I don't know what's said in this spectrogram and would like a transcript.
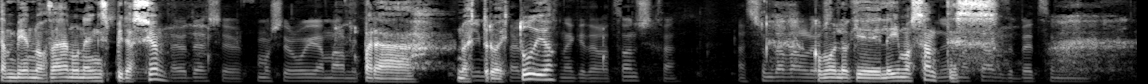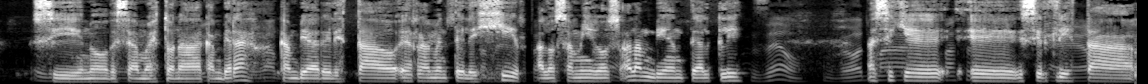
también nos dan una inspiración para nuestro estudio, como lo que leímos antes. Si no deseamos esto, nada cambiará. Cambiar el estado es realmente elegir a los amigos, al ambiente, al CLI. Así que eh, si el CLI está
